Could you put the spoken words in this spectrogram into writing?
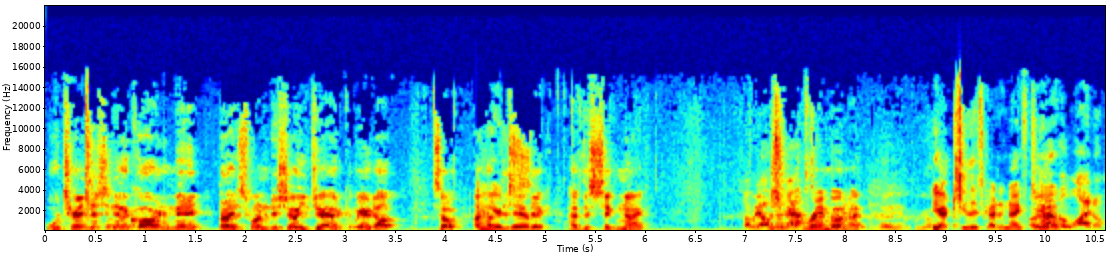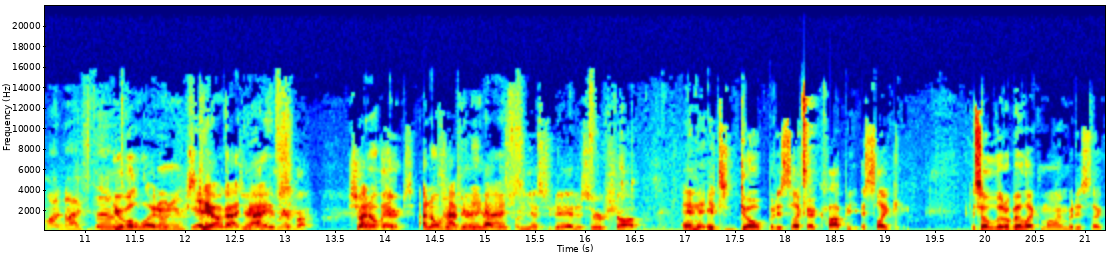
We'll transition to the car in a minute, but I just wanted to show you. Jared, come here, dog. So I I'm have here this too. sick. I have this sick knife. Are we all This strapped? rainbow knife. Hell yeah. we all Yeah, strapped. Keely's got a knife Oh, too. I have a light on my knife though. You have a light on yours? Yeah. They all got Jared, knives. come here, bro. Show I don't- theirs. I don't so have Jared any got knives. this one yesterday at a surf shop, and it's dope. But it's like a copy. It's like, it's a little bit like mine, but it's like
